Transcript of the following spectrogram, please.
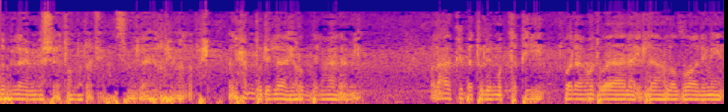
أعوذ بالله من الشيطان الرجيم. بسم الله الرحمن الرحيم. الحمد لله رب العالمين والعاقبة للمتقين ولا عدوان إلا على الظالمين.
